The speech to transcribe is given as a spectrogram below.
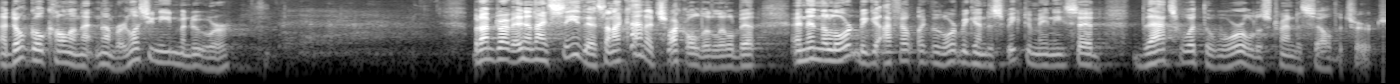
Now, don't go calling that number unless you need manure but I'm driving, and I see this, and I kind of chuckled a little bit. And then the Lord began, I felt like the Lord began to speak to me, and He said, That's what the world is trying to sell the church.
